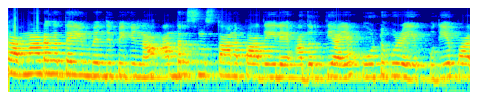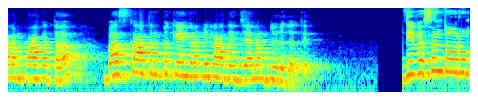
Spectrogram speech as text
കർണാടകത്തെയും ബന്ധിപ്പിക്കുന്ന അന്തർ സംസ്ഥാന പാതയിലെ അതിർത്തിയായ കൂട്ടുപുഴയും പുതിയ പാലം ഭാഗത്ത് ബസ് കാത്തിരിപ്പ് കേന്ദ്രമില്ലാതെ ജനം ദുരിതത്തിൽ. ദിവസം തോറും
